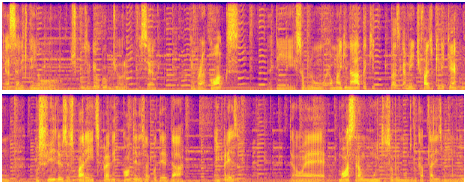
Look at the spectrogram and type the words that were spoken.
Que é a série que tem o. Inclusive o Globo de Ouro esse ano tem o Brian Cox, né, tem sobre um é um magnata que basicamente faz o que ele quer com os filhos e os parentes para ver qual deles vai poder dar a empresa. Então é mostra muito sobre o mundo do capitalismo, um mundo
